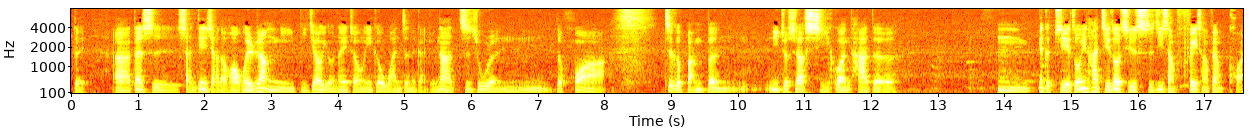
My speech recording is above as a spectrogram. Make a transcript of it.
对，啊，但是闪电侠的话会让你比较有那种一个完整的感觉，那蜘蛛人的话，这个版本你就是要习惯它的，嗯，那个节奏，因为它的节奏其实实际上非常非常快。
